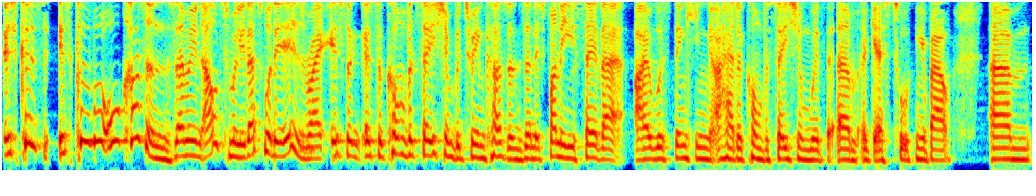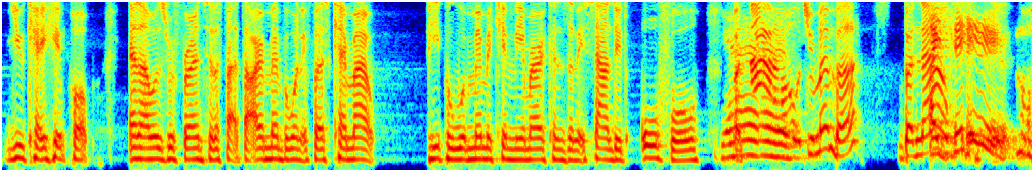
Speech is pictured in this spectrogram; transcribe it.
It's because it's because we're all cousins. I mean, ultimately, that's what it is, right? It's a it's a conversation between cousins, and it's funny you say that. I was thinking I had a conversation with um, a guest talking about um, UK hip hop, and I was referring to the fact that I remember when it first came out, people were mimicking the Americans, and it sounded awful. Yes. But now, do you remember? But now I do.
